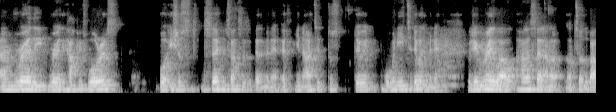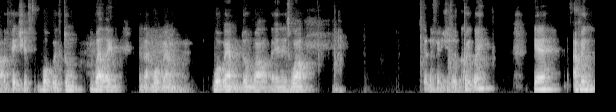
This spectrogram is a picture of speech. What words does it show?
I'm really, really happy for us. But it's just the circumstances at the minute. If United just doing what we need to do at the minute, we're doing really well. As I said, and I, I talked about the fixtures, what we've done well in, and that what we haven't, what we haven't done well in as well. Get the fixtures up quickly. Yeah, I think.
